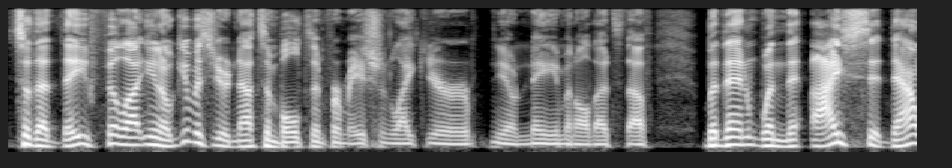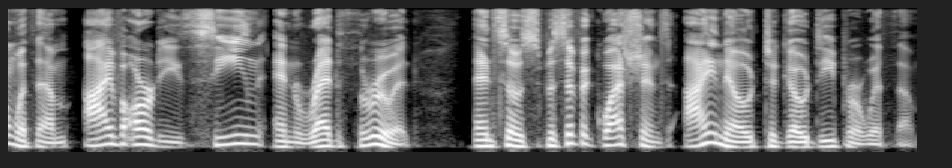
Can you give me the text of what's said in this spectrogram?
so that they fill out, you know, give us your nuts and bolts information like your, you know, name and all that stuff. But then when the, I sit down with them, I've already seen and read through it. And so specific questions I know to go deeper with them.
